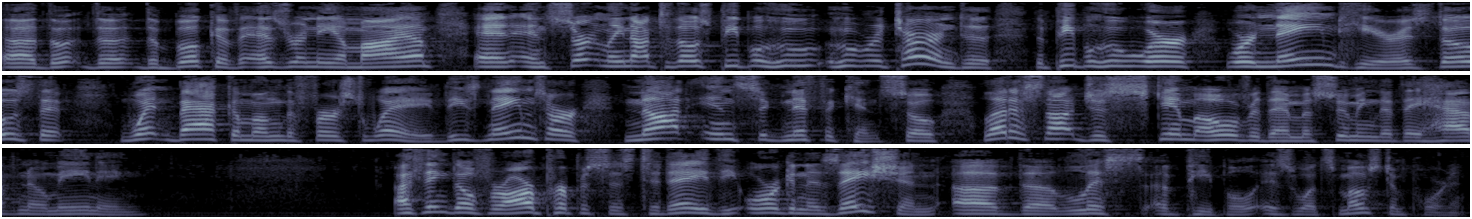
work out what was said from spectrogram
uh, the, the, the, book of Ezra Nehemiah, and, and certainly not to those people who, who returned, to the people who were, were named here as those that went back among the first wave. These names are not insignificant, so let us not just skim over them assuming that they have no meaning. I think, though, for our purposes today, the organization of the lists of people is what's most important.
